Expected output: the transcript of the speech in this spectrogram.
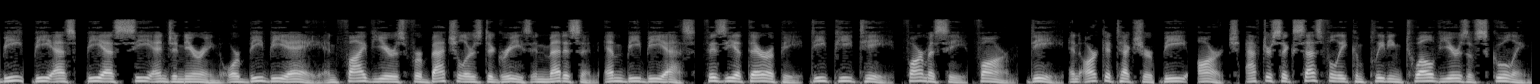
B, BS, BSc Engineering or BBA and five years for bachelor's degrees in medicine MBBS, physiotherapy DPT, pharmacy Pharm, D, and architecture B, Arch. After successfully completing 12 years of schooling,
